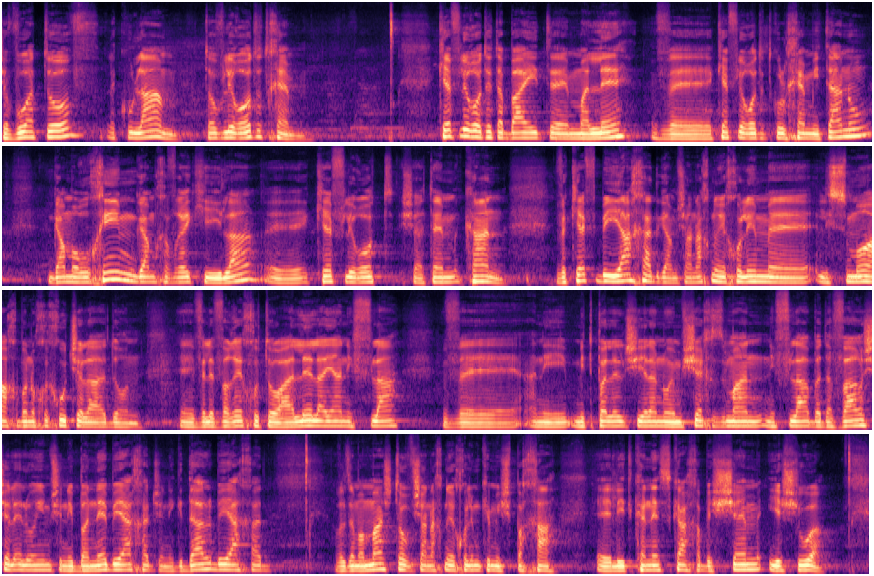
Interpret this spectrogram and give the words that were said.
שבוע טוב לכולם, טוב לראות אתכם. כיף לראות את הבית אה, מלא וכיף לראות את כולכם איתנו, גם אורחים, גם חברי קהילה, אה, כיף לראות שאתם כאן. וכיף ביחד גם שאנחנו יכולים אה, לשמוח בנוכחות של האדון ולברך אותו. ההלל היה נפלא. ואני מתפלל שיהיה לנו המשך זמן נפלא בדבר של אלוהים, שניבנה ביחד, שנגדל ביחד. אבל זה ממש טוב שאנחנו יכולים כמשפחה אה, להתכנס ככה בשם ישוע.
